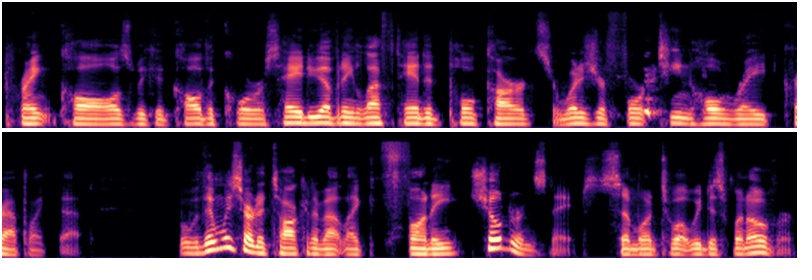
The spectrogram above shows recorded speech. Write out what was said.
prank calls. We could call the course, hey, do you have any left handed pull carts or what is your 14 hole rate? Crap like that. But then we started talking about like funny children's names, similar to what we just went over.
